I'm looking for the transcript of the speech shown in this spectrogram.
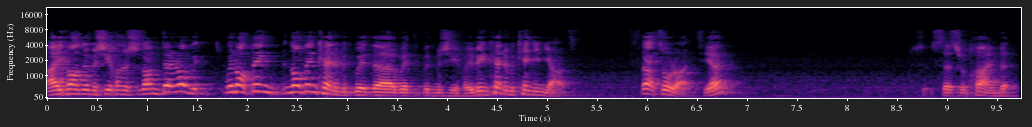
I ah, can't do Mashiach on the Shazam. We're not being not being kohen with with uh, with, with Mashiach. You're being kohen with Kinyan Yad. So that's all right. Yeah. So, says Reb Chaim, but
